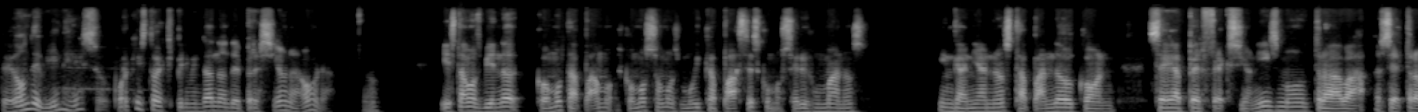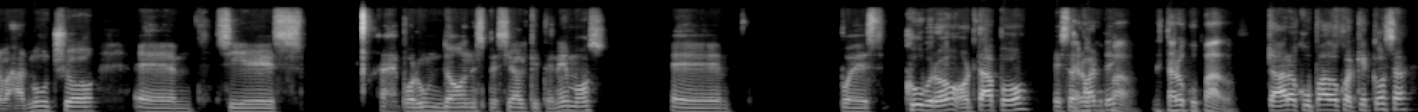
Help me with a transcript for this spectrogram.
¿de dónde viene eso? ¿Por qué estoy experimentando depresión ahora? ¿No? Y estamos viendo cómo tapamos, cómo somos muy capaces como seres humanos engañarnos tapando con, sea perfeccionismo, sea, trabajar mucho, em, si es eh, por un don especial que tenemos, eh, pues cubro o tapo esa estar parte. Ocupado, estar ocupado. Estar ocupado cualquier cosa,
